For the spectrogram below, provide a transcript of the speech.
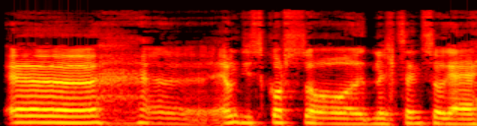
Uh, è un discorso nel senso che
